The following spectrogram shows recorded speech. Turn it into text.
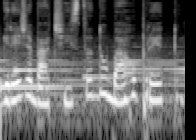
Igreja Batista do Barro Preto.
